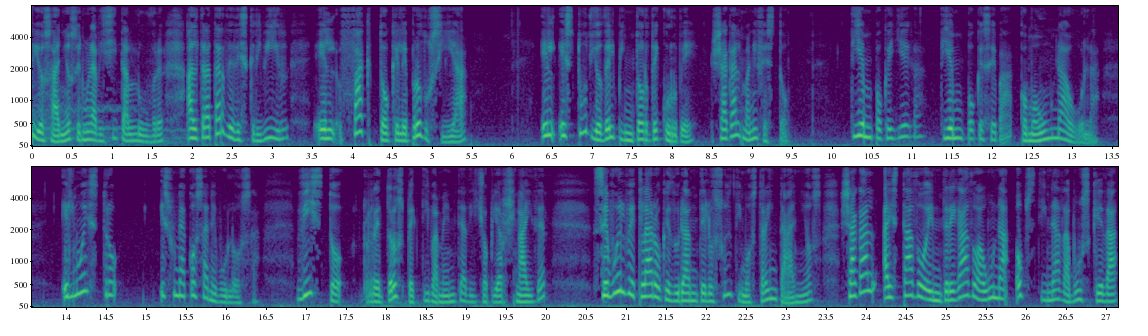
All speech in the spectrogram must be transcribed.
Varios años, en una visita al Louvre, al tratar de describir el facto que le producía el estudio del pintor de Courbet, Chagall manifestó: tiempo que llega, tiempo que se va, como una ola. El nuestro es una cosa nebulosa. Visto retrospectivamente, ha dicho Pierre Schneider, se vuelve claro que durante los últimos 30 años Chagall ha estado entregado a una obstinada búsqueda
